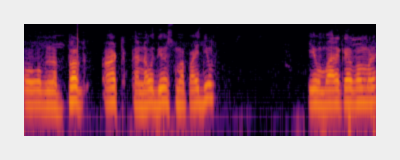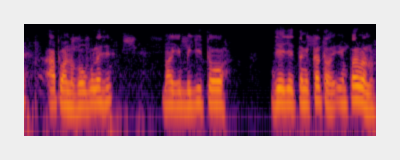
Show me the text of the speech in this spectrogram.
તો લગભગ આઠ કે નવ દિવસમાં પાઈ દઉં. એવું મારે કહેવા મળે. આપણો અનુભવ બોલે છે. બાકી બીજી તો જે જે તમે કરતા હોય એમ કરવાનું.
